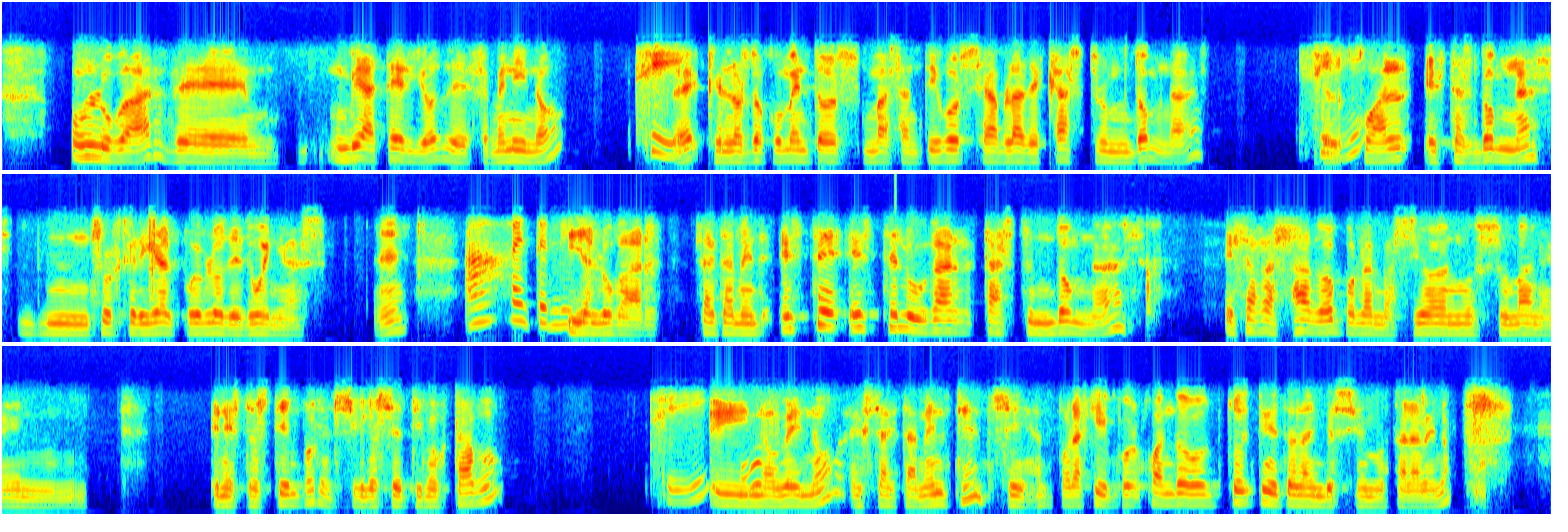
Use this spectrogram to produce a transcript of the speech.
un lugar de un beaterio de femenino, sí. ¿eh? que en los documentos más antiguos se habla de castrum domnas, sí. del cual estas domnas mm, surgiría el pueblo de Dueñas. ¿eh? Ah, entendido. Y el lugar. Exactamente. Este, este lugar, Castrum Domnas, es arrasado por la invasión musulmana en, en estos tiempos, en el siglo VII, VIII, Sí. Y noveno, exactamente, sí, por aquí, por cuando tiene toda la inversión mozárabe, ¿no?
